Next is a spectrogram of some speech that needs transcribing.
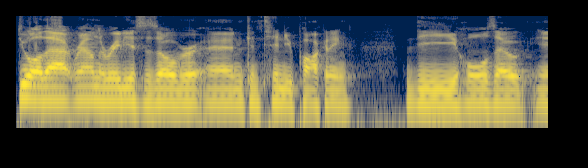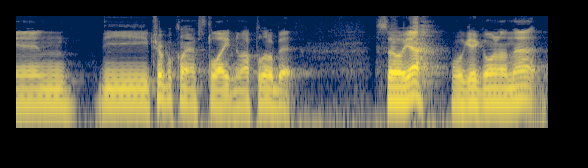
do all that, round the radiuses over and continue pocketing the holes out in the triple clamps to lighten them up a little bit. So yeah, we'll get going on that.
